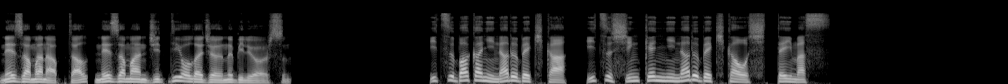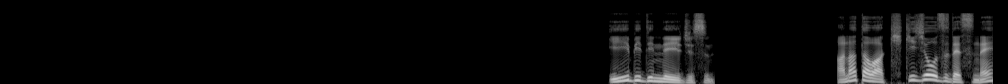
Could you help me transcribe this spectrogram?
Ne zaman aptal, ne zaman ciddi olacağını biliyorsun. いつバカになるべきか、いつ真剣になるべきかを知っています。 İyi bir dinleyicisin. あなたは聞き上手ですね。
